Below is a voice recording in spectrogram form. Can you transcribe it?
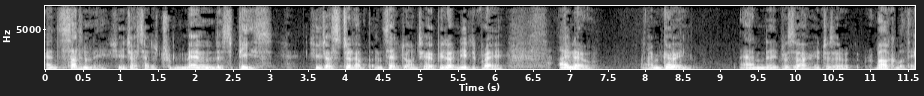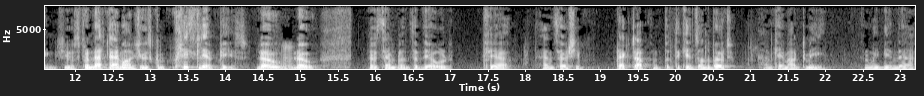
And suddenly she just had a tremendous peace. She just stood up and said to Auntie Hope, You don't need to pray. I know. I'm going. And it was a it was a remarkable thing. She was from that time on she was completely at peace. No mm. no no semblance of the old fear. And so she packed up and put the kids on the boat and came out to me. And we've been there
